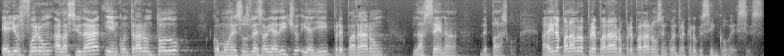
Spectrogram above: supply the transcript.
Ellos fueron a la ciudad y encontraron todo como Jesús les había dicho y allí prepararon la cena de Pascua. Ahí la palabra preparar o prepararon se encuentra creo que cinco veces.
